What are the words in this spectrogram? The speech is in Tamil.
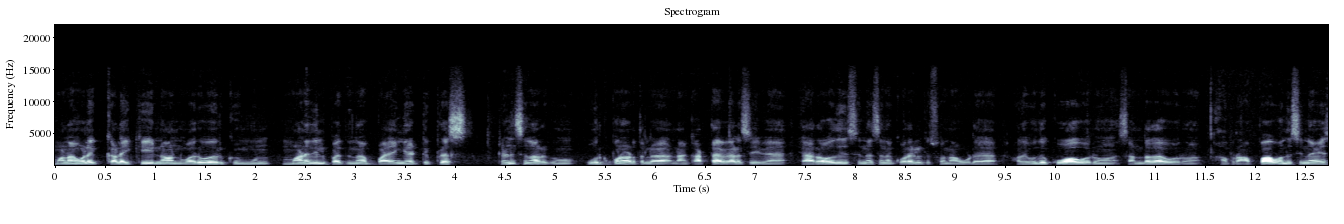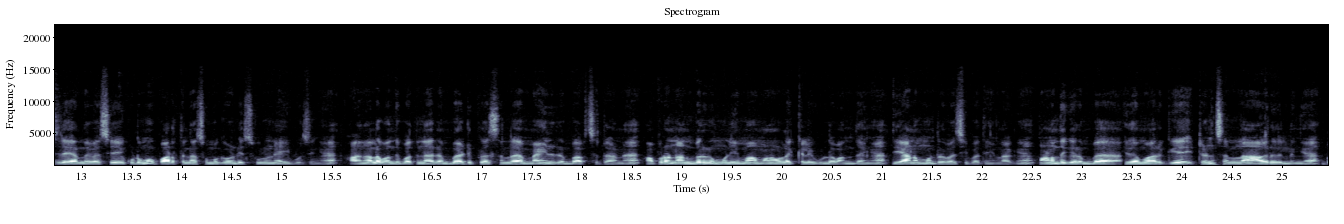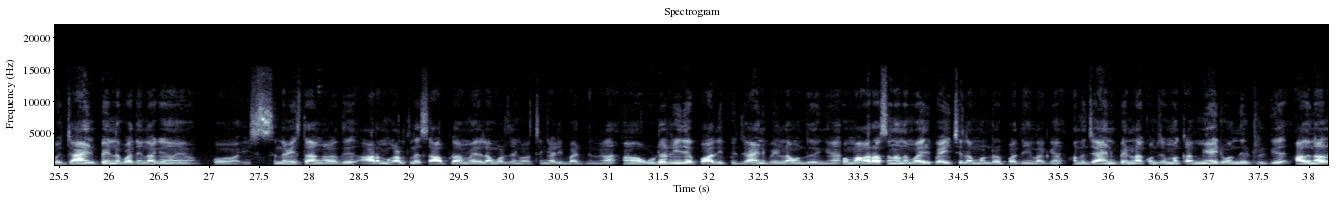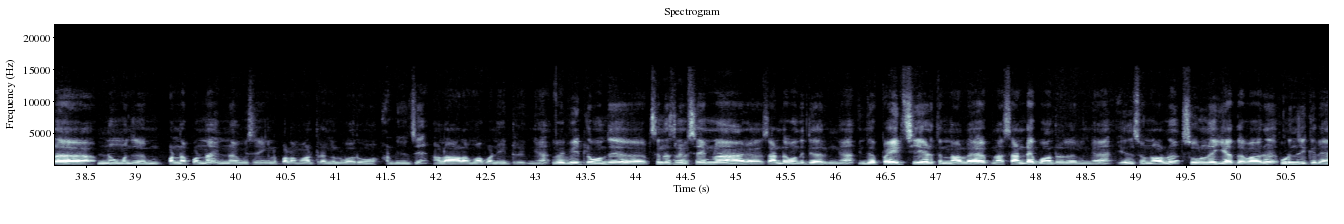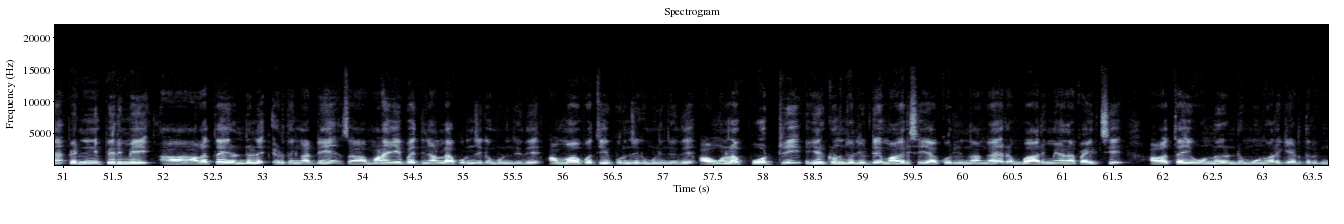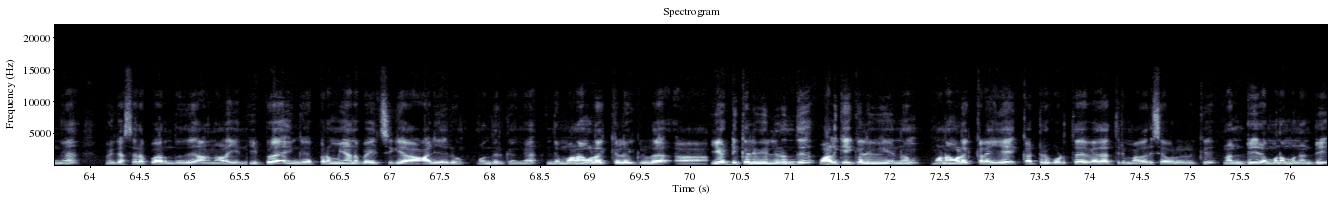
மனவளை கலைக்கு நான் வருவதற்கு முன் மனதில் பார்த்தீங்கன்னா பயங்கர டிப்ரெஸ் டென்ஷனாக இருக்கும். ஒர்க் போன இடத்துல நான் கரெக்டாக வேலை செய்வேன். யாராவது சின்ன சின்ன குறைகளுக்கு சொன்னால் கூட அது வந்து கோவம் வரும் சண்டை தான் வரும். அப்புறம் அப்பா வந்து சின்ன வயசில் இறந்த வயசு குடும்ப பாரத்தெல்லாம் சுமக்க வேண்டிய சூழ்நிலை ஆகி போச்சுங்க. அதனால் வந்து பார்த்தீங்கன்னா ரொம்ப டிப்ரெஷனில் மைண்ட் ரொம்ப அப்செட் ஆனேன். அப்புறம் நண்பர்கள் மூலியமாக மனவள கிளைக்குள்ளே வந்தேங்க. தியானம் பண்ணுற வச்சு பார்த்தீங்கன்னாக்க மனதுக்கு ரொம்ப இதமாக இருக்குது டென்ஷன்லாம் ஆகுறது இல்லைங்க. இப்போ ஜாயின்ட் பெயினில் பார்த்தீங்கன்னாக்க இப்போ சின்ன வயசு தான் ஆகுது. ஆரம்ப காலத்தில் சாப்பிடாம இதெல்லாம் வச்சங்க வச்சங்காட்டி பார்த்தீங்கன்னா உடல் ரீதியாக பாதிப்பு ஜாயின்ட் பெயின்லாம் வந்ததுங்க. இப்போ மகாராஷ்டிரம் அந்த மாதிரி பயிற்சியெல்லாம் பண்ணுறது பார்த்தீங்கன்னாக்க அந்த ஜாயின் பெயின்லாம் கொஞ்சமாக கம்மியாயிட்டு வந்துட்டு இருக்கு அதனால இன்னும் கொஞ்சம் பண்ண பண்ண இன்னும் விஷயங்கள் பல மாற்றங்கள் வரும் அப்படின்னு வச்சு நல்லா ஆழமாக பண்ணிட்டு இருக்குங்க இப்போ வீட்டில் வந்து சின்ன சின்ன விஷயம்லாம் சண்டை வந்துட்டே இருக்குங்க. இந்த பயிற்சி எடுத்தனால நான் சண்டை பண்ணுறது இல்லைங்க. எது சொன்னாலும் சூழ்நிலைக்கு ஏற்றவாறு புரிஞ்சுக்கிறேன். பெண்ணின் பெருமை அகத்தை ரெண்டுல எடுத்தங்காட்டி மனைவியை பற்றி நல்லா புரிஞ்சுக்க முடிஞ்சது அம்மாவை பற்றி புரிஞ்சுக்க முடிஞ்சது. அவங்கெல்லாம் போற்றி இருக்கணும்னு சொல்லிட்டு மகரிஷையா கூறியிருந்தாங்க. ரொம்ப அருமையான பயிற்சி. அகத்தை ஒன்று ரெண்டு மூணு வரைக்கும் எடுத்திருக்குங்க. மிக சிறப்பாக இருந்தது. அதனால் இப்போ இங்கே பெருமையான பயிற்சிக்கு ஆலியரும் வந்திருக்குங்க. இந்த மனவளக் கலைக்குள்ள ஏட்டு கல்வியிலிருந்து வாழ்க்கை கல்வி என்னும் மனவளக் கலையை கற்றுக் கொடுத்த வேதாத்திரி மகரிஷி அவர்களுக்கு நன்றி. ரொம்ப ரொம்ப நன்றி.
